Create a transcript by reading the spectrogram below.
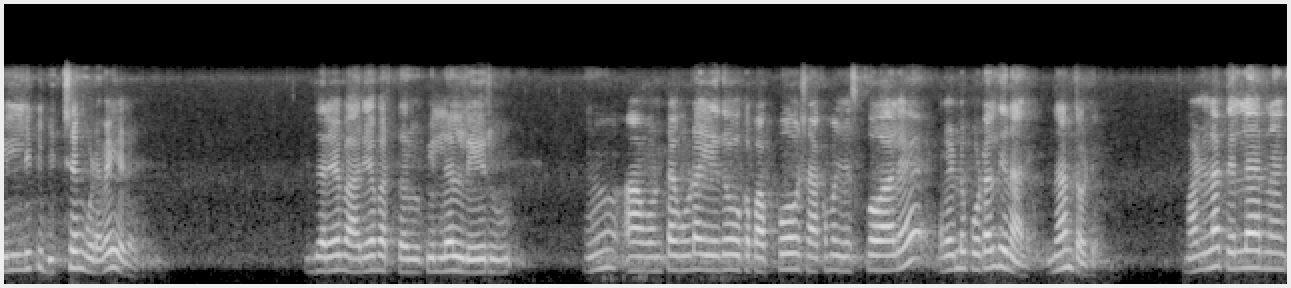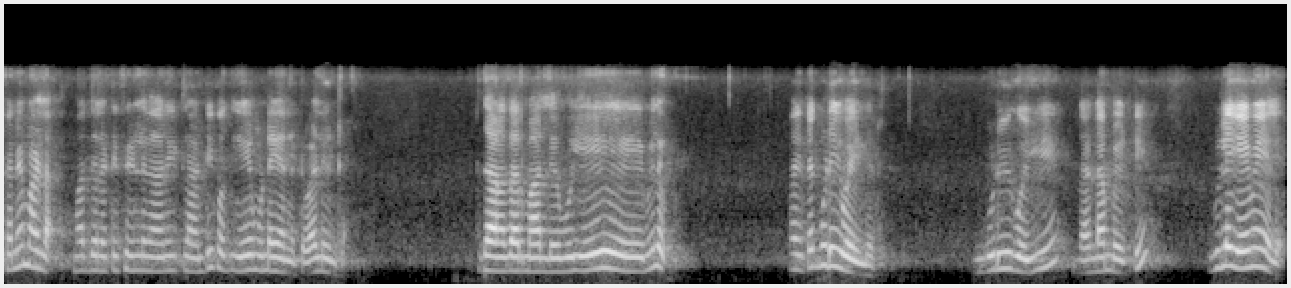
పిల్లికి బిచ్చం కూడా వేయడం ఇద్దరే భార్యాభర్తలు పిల్లలు లేరు. ఆ, వంట కూడా ఏదో ఒక పప్పు శాఖమో చేసుకోవాలి రెండు పూటలు తినాలి దాంతో మళ్ళా తెల్లారినాకనే మళ్ళా మధ్యలో టిఫిన్లు కానీ ఇట్లాంటివి కొద్దిగా ఏమి అన్నట్టు వాళ్ళ ఇంట్లో. దాన ధర్మాలు లేవు ఏమీ లేవు. అయితే గుడికి పోయిందట గుడికి పోయి దండం పెట్టి గుడిలో ఏమీ వేయలే.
